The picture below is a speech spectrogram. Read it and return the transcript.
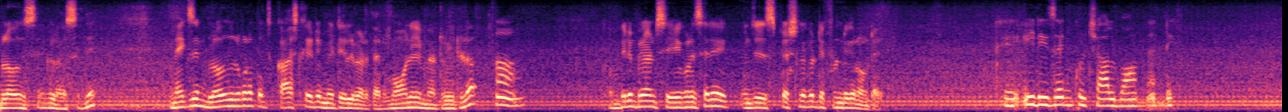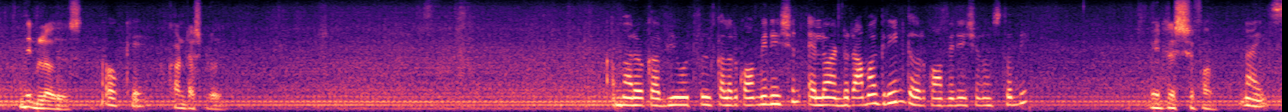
బ్లౌజ్ ఇలా వస్తుంది. మ్యాక్సిమం బ్లౌజులు కూడా కొంచెం కాస్ట్లీ మెటీరియల్ పెడతారు. మామూలుగా మెటీరియల్ వీటిలో కంపెనీ బ్రాండ్స్ ఏ కూడా సరే కొంచెం స్పెషల్గా డిఫరెంట్గా ఉంటాయి. ఓకే ఈ డిజైన్ కూడా చాలా బాగుందండి. ఇది బ్లౌజ్ వస్తుంది ఓకే. Contrast blouse. మరొక beautiful colour combination yellow and Rama green colour combination వస్తుంది. వెయిట్లెస్ షిఫాన్ నైస్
